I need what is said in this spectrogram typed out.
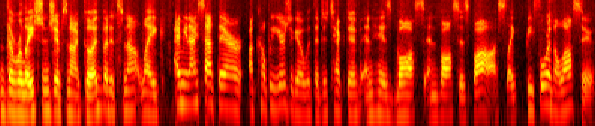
the relationship's not good but it's not like i mean i sat there a couple years ago with a detective and his boss and boss's boss like before the lawsuit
